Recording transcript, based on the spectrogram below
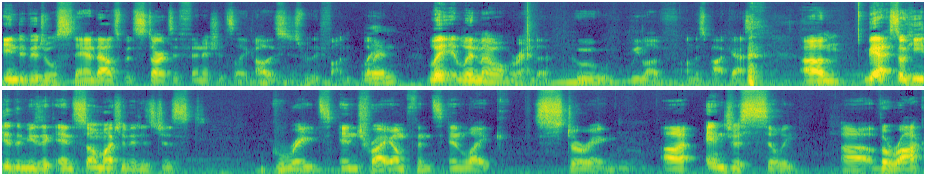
individual standouts, but start to finish, it's like, oh, this is just really fun. Like Lynn. Lin, Lin Manuel Miranda, who we love on this podcast. um, but yeah, so he did the music, and so much of it is just great and triumphant and like stirring, uh, and just silly. Uh, the Rock,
